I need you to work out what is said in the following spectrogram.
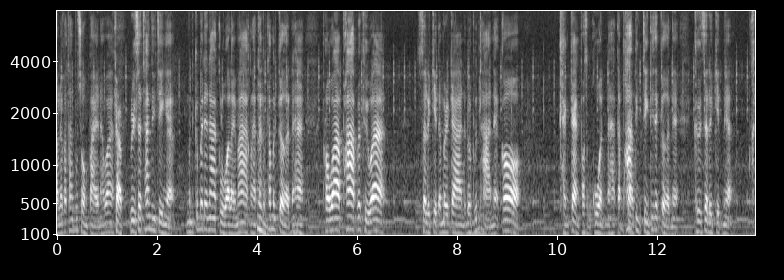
รแล้วก็ท่านผู้ชมไปนะว่า ครับ recession จริงๆอะมันก็ไม่ได้น่ากลัวอะไรมากนะถ้าอืม ถ้ามันเกิดนะฮะ เพราะว่าภาพก็คือว่าเศรษฐกิจอเมริกาเนี่ยโดยพื้นฐานเนี่ยก็แข็งแกร่งพอสมควรนะฮะแต่ภาพจริง ๆ ที่จะเกิดเนี่ยคือเศรษฐกิจเนี่ยข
